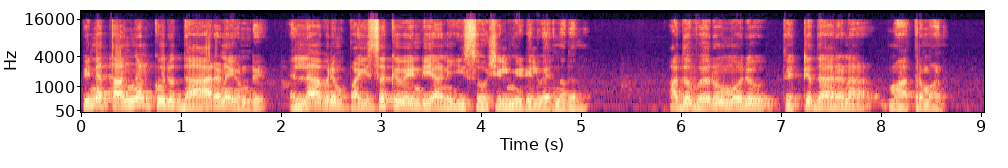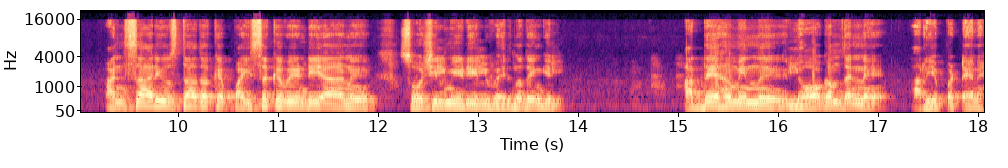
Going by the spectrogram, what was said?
പിന്നെ തങ്ങൾക്കൊരു ധാരണയുണ്ട്. എല്ലാവരും പൈസക്ക് വേണ്ടിയാണ് ഈ സോഷ്യൽ മീഡിയയിൽ വരുന്നതെന്ന്. അത് വെറും ഒരു തെറ്റിദ്ധാരണ മാത്രമാണ്. അൻസാരി ഉസ്താദൊക്കെ പൈസക്ക് വേണ്ടിയാണ് സോഷ്യൽ മീഡിയയിൽ വരുന്നതെങ്കിൽ അദ്ദേഹം ഇന്ന് ലോകം തന്നെ അറിയപ്പെട്ടേനെ.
